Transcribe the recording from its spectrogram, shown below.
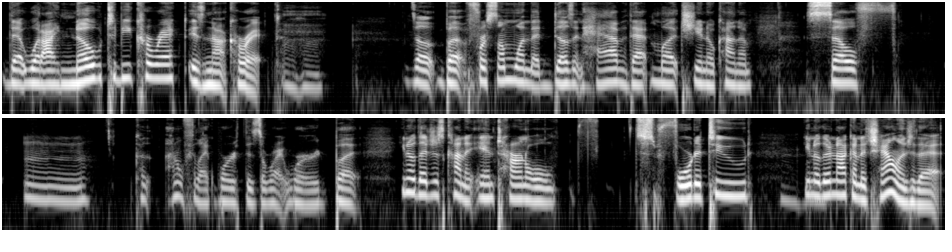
that what I know to be correct is not correct. Mm-hmm. So, but for someone that doesn't have that much, you know, kind of self, mm, 'cause I don't feel like worth is the right word, but you know, that just kind of internal f- fortitude. You know, they're not going to challenge that,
